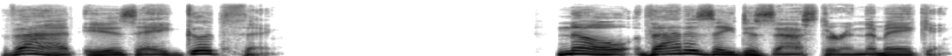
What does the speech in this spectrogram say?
that is a good thing. No, that is a disaster in the making.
